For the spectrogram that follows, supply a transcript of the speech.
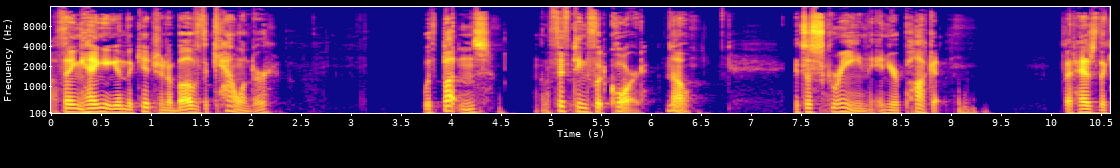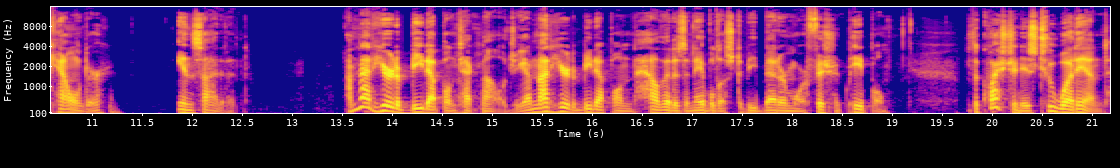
a thing hanging in the kitchen above the calendar with buttons and a 15 foot cord. No, it's a screen in your pocket that has the calendar inside of it. I'm not here to beat up on technology. I'm not here to beat up on how that has enabled us to be better, more efficient people. But the question is to what end?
